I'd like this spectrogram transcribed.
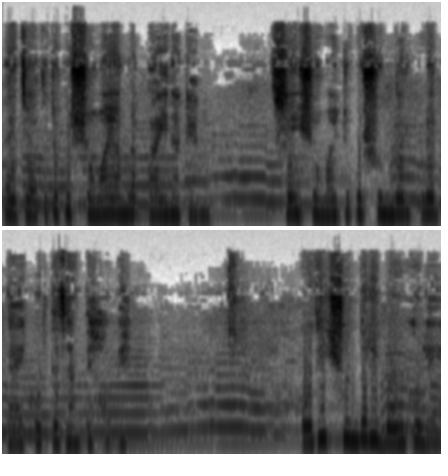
তাই যতটুকু সময় আমরা পাই না কেন সেই সময়টুকু সুন্দর করে ব্যয় করতে জানতে হবে। অধিক সুন্দরী বউ হলে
